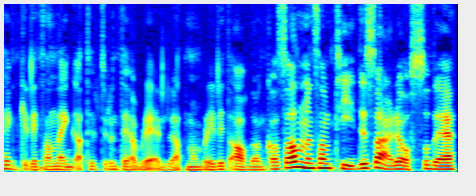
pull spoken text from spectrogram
tenke litt sånn negativt rundt det å bli eldre, at man blir litt avdanka og sånn. Men samtidig så er det jo også det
